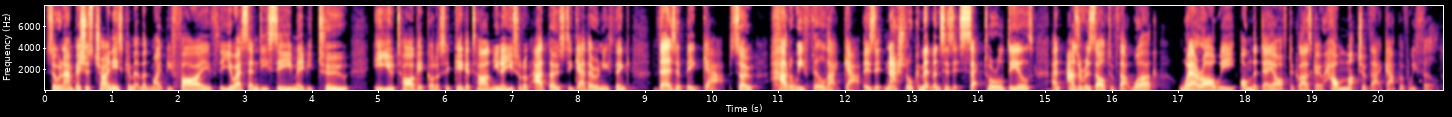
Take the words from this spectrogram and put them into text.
So an ambitious Chinese commitment might be five, the US NDC maybe two, EU target got us a gigaton. You know, you sort of add those together and you think there's a big gap. So how do we fill that gap? Is it national commitments? Is it sectoral deals? And as a result of that work, where are we on the day after Glasgow? How much of that gap have we filled?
